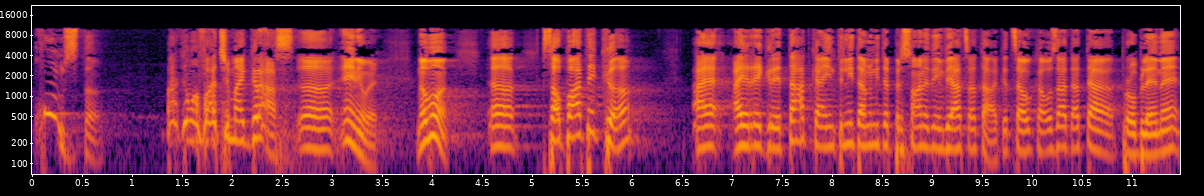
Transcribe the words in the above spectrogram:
Cum stă? Parcă mă face mai gras. Uh, anyway. No, bun. Uh, sau poate că ai, ai regretat că ai întâlnit anumite persoane din viața ta, că ți-au cauzat atâtea probleme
